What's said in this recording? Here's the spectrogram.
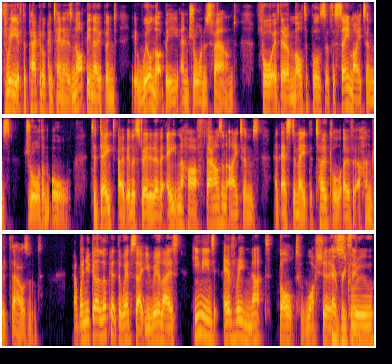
Three, if the packet or container has not been opened, it will not be and drawn as found. Four, if there are multiples of the same items, draw them all. To date, I've illustrated over 8,500 items and estimate the total over 100,000. And when you go look at the website, you realize he means every nut, bolt, washer, Everything. screw,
